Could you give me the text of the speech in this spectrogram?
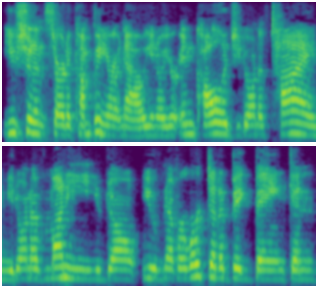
you shouldn't start a company right now. You know, you're in college, you don't have time, you don't have money, you don't, you've never worked at a big bank. And,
